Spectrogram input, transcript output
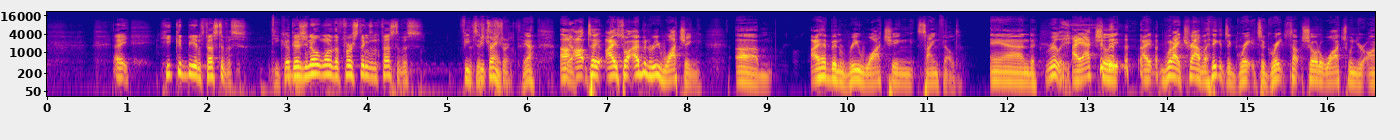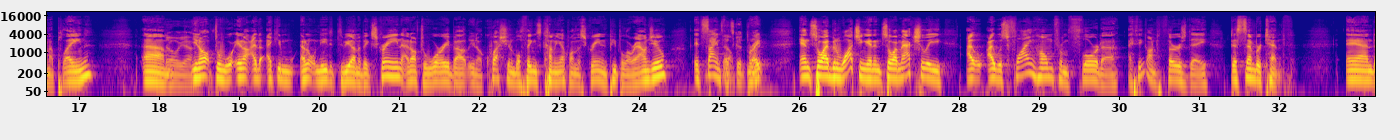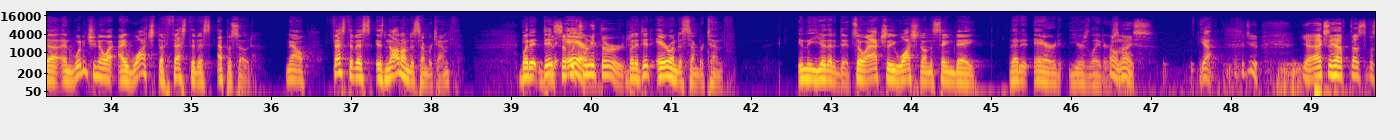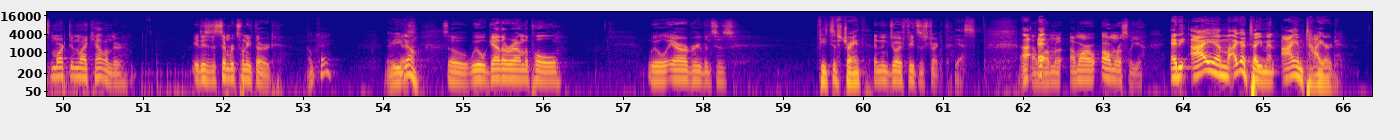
I, he could be in Festivus. He could because be. you know one of the first things in Festivus. feats of feats of strength. strength. Yeah. Uh, Yeah. I'll tell you. I so I've been rewatching. Um, I have been rewatching Seinfeld, and Really? I actually, I when I travel, I think it's a great, it's a great show to watch when you're on a plane. Um, Oh, yeah. You don't have to. wor- You know, I, I can. I don't need it to be on a big screen. I don't have to worry about you know questionable things coming up on the screen and people around you. It's Seinfeld, That's good right? And so I've been watching it, and so I'm actually. I, I was flying home from Florida. I think on Thursday, December 10th, and uh, and wouldn't you know, I, I watched the Festivus episode. Now, Festivus is not on December 10th, but it did December air. 23rd. But it did air on December 10th in the year that it did. So I actually watched it on the same day that it aired years later. Oh, So, nice. Yeah. Look at you. Yeah, I actually have Festivus marked in my calendar. It is December 23rd. Okay. There you Yes. go. So we will gather around the pole. We will air our grievances Feats of strength. and enjoy feats of strength. Yes. Uh, I'll arm, I'm ar- arm wrestle you. Eddie, I am. I gotta tell you, man, I am tired.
